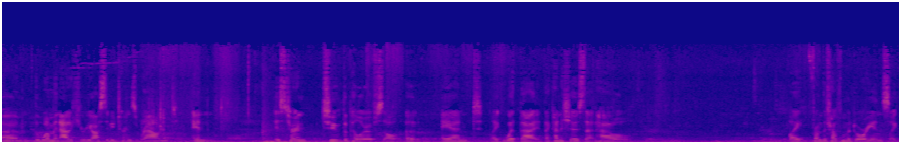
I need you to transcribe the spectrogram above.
um, the woman, out of curiosity, turns around and is turned to the pillar of salt. Uh, and like with that, that kind of shows that how, like from the Tralfamadorians, like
